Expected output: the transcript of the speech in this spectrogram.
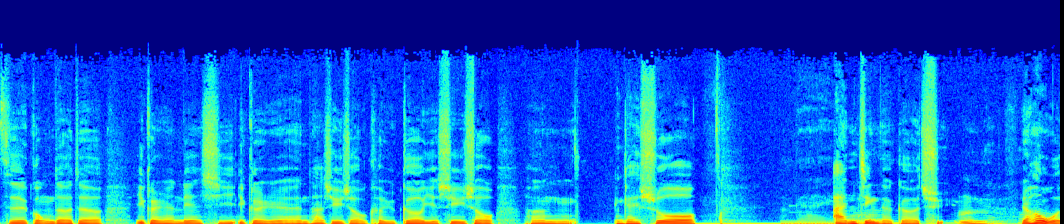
自功德的《一个人练习一个人》，它是一首客语歌，也是一首很应该说安静的歌曲。嗯，然后我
